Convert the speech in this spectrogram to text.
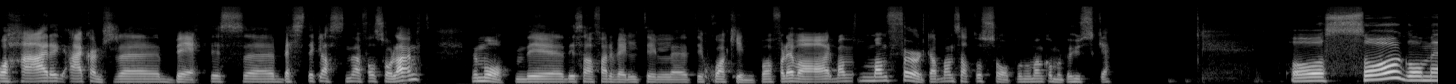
og her er kanskje Betis uh, best i klassen, i hvert fall så langt. Med måten de, de sa farvel til, til Joaquin på. For det var man, man følte at man satt og så på noe man kommer til å huske. Og så går vi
